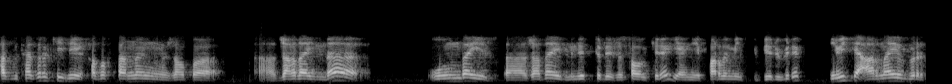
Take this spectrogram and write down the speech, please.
қазіргі кезде қазақстанның жалпы жағдайында ондай жағдай міндетті түрде жасалу керек яғни парламентке беру керек. Немесе арнайы бір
